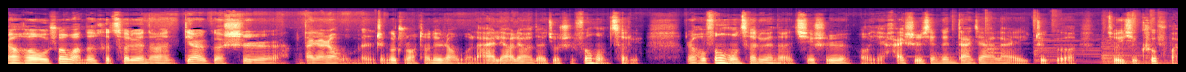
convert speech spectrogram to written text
然后双网的策略呢，第二个是大家让我们整个主创团队让我来聊聊的，就是分红策略。然后分红策略呢，其实哦也还是先跟大家来这个做一些科普吧。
